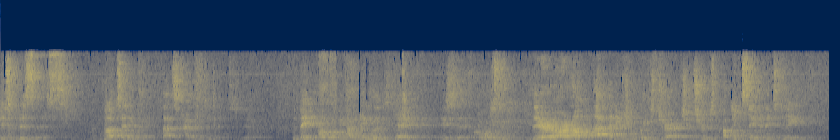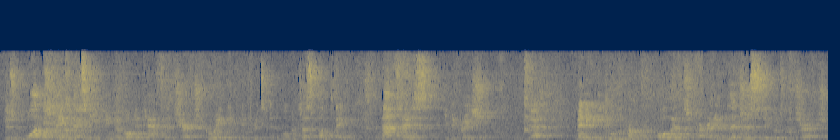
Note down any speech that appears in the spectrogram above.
is a business, but anyway, that's how he did it. The big problem we have in England today is that, of course, there are not that many people going to church. I'm sure it's probably the same in Italy. There's one thing that's keeping the Roman Catholic Church going in Britain at the moment, just one thing, and that is immigration. Yeah? Many people who come from Poland are very religious, they go to the church.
